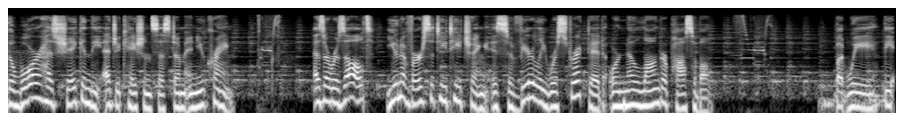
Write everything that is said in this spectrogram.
the war has shaken the education system in Ukraine. As a result, university teaching is severely restricted or no longer possible. But we, the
